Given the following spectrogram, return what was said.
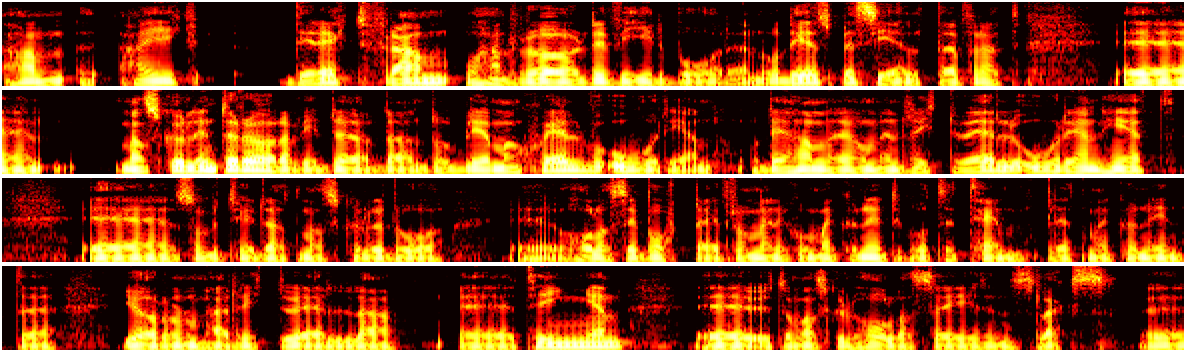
han, han gick direkt fram och han rörde vid båren. Och det är speciellt därför att eh, man skulle inte röra vid döda, då blev man själv oren. Och det handlar ju om en rituell orenhet eh, som betyder att man skulle då eh, hålla sig borta ifrån människor. Man kunde inte gå till templet, man kunde inte göra de här rituella eh, tingen, eh, utan man skulle hålla sig i en slags eh,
